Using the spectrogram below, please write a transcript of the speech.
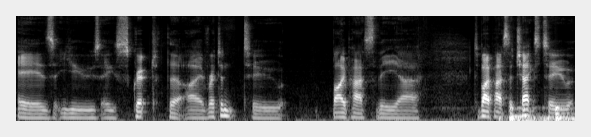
is use a script that I've written to bypass the uh, to bypass the checks to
